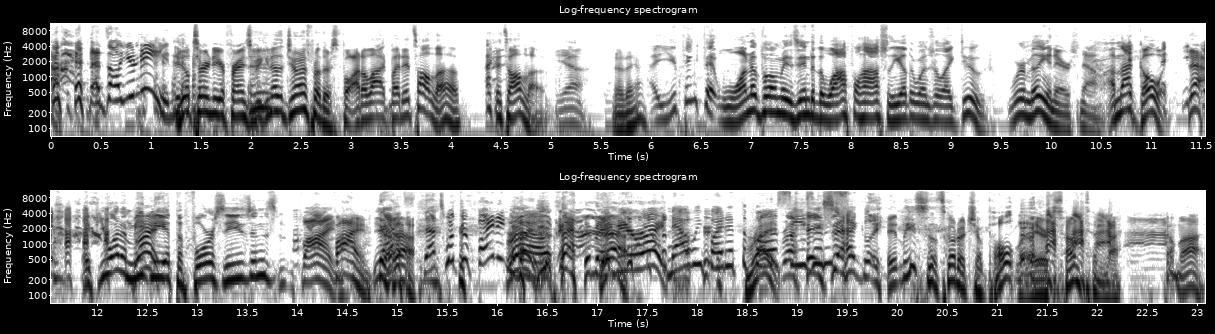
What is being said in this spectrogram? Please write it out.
word. just, that's all you need. You'll turn to your friends and be like, you know, the Jonas Brothers fought a lot, but it's all love. It's all love. Yeah. They're there. Uh, You think that one of them is into the Waffle House and the other ones are like, dude, we're millionaires now. I'm not going. Yeah. if you want to meet Right. me at the Four Seasons, fine. Fine. Yeah. That's, that's what they're fighting Right. about. Maybe Yeah. you're right. Now we fight at the Right. Four Right, Seasons. exactly. At least let's go to Chipotle or something. Come on.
